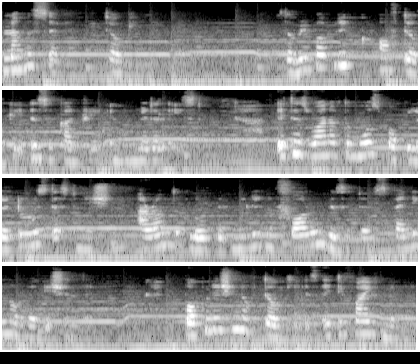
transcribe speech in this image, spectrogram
it. Number 7. Turkey. The Republic of Turkey is a country in the Middle East. It is one of the most popular tourist destinations around the globe with millions of foreign visitors spending a vacation there. Population of Turkey is 85 million.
